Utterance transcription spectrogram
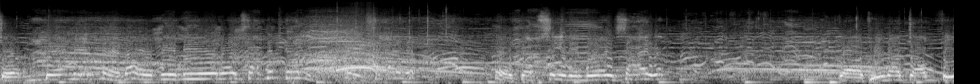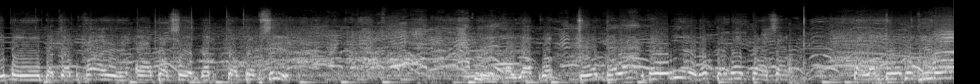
ส่วนเบนนี่แม่หน้าอกมีรอยสักเหมือนกันไอ้ซ้ายครับ โอ้เป๊ปซี่ในมวยซ้ายครับ ก็ถือว่าจอมฝีมือประจำค่ายออประเสริฐครับจอมเป๊ปซี่ขยับครับชวนทะละไปเรื่อยครับทางด้านป่าสักแต่ลำตัวไปทีนึง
